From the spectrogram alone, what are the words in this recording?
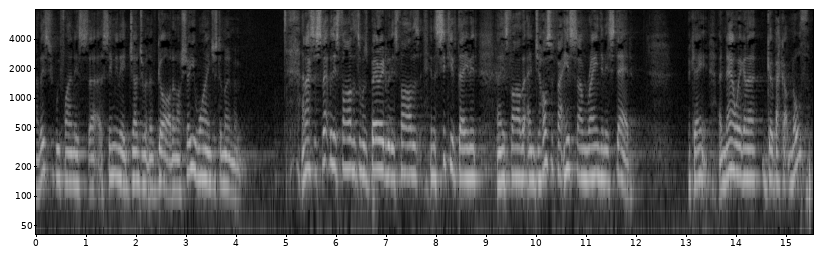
now, this we find is uh, seemingly a judgment of God, and I'll show you why in just a moment. And Asa slept with his fathers and was buried with his fathers in the city of David, and uh, his father, and Jehoshaphat, his son, reigned in his stead. Okay, and now we're going to go back up north.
